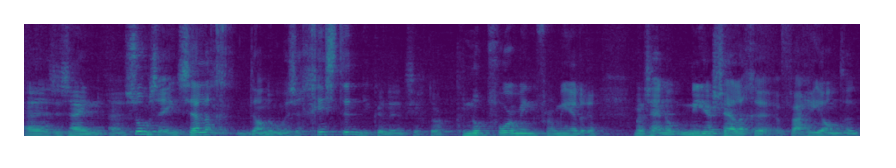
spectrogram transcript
Uh, ze zijn uh, soms eencellig, dan noemen we ze gisten. Die kunnen zich door knopvorming vermeerderen. Maar er zijn ook meercellige varianten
